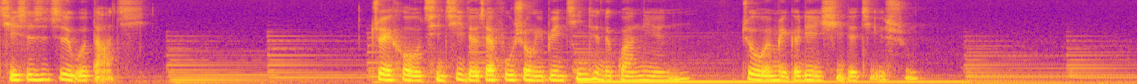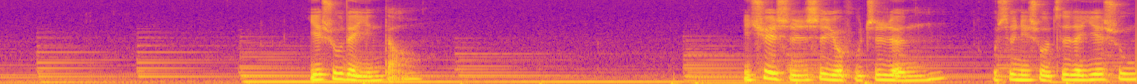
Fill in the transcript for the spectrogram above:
其实是自我打击。最后，请记得再复诵一遍今天的观念，作为每个练习的结束。耶稣的引导，你确实是有福之人。我是你所知的耶稣。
